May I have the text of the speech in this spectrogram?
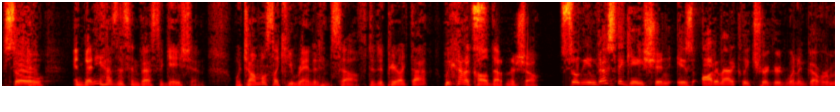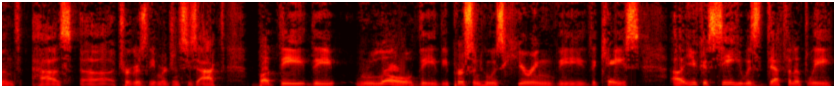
So. And then he has this investigation, which almost like he ran it himself. Did it appear like that? We kind of called that on the show. So the investigation is automatically triggered when a government has uh, triggers the Emergencies Act, but the the Rouleau, the the person who was hearing the the case, uh, you could see he was definitely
